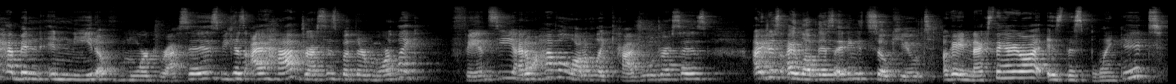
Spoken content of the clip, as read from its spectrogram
have been in need of more dresses because I have dresses, but they're more like fancy. I don't have a lot of like casual dresses. I just, I love this. I think it's so cute. Okay, next thing I got is this blanket.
